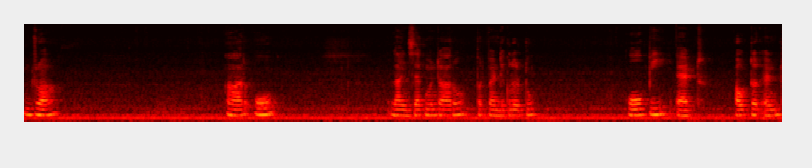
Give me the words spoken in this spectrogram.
draw R O line segment R O perpendicular to O P at outer end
